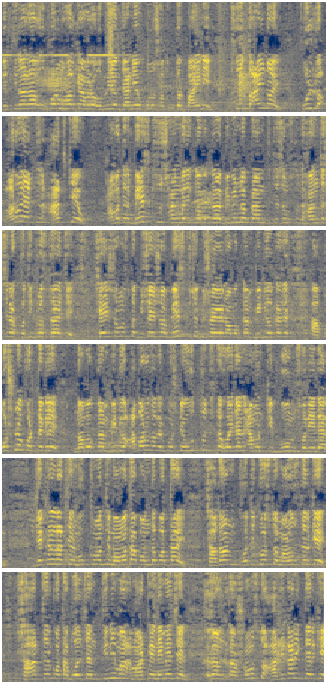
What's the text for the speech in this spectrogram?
যে তিনারা উপরমহলকে আমরা অভিযোগ জানিয়েও কোনো সদুত্তর পাইনি। শুধু তাই নয়, উল্টো আরও একদিন আজকেও আমাদের বেশ কিছু সাংবাদিক নবগ্রামের বিভিন্ন প্রান্তে যে সমস্ত ধান চাষিরা ক্ষতিগ্রস্ত হয়েছে, সেই সমস্ত বিষয় সহ বেশ কিছু বিষয়ে নবগ্রাম বিডিওর কাছে প্রশ্ন করতে গেলে নবগ্রাম বিডিও আবারও তাদের প্রশ্নে উত্তেজিত হয়ে যান, এমনকি বুম সরিয়ে দেন। যেখানে রাজ্যের মুখ্যমন্ত্রী মমতা বন্দ্যোপাধ্যায় সাধারণ ক্ষতিগ্রস্ত মানুষদেরকে সাহায্যের কথা বলছেন, তিনি মাঠে নেমেছেন এবং তার সমস্ত আধিকারিকদেরকে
